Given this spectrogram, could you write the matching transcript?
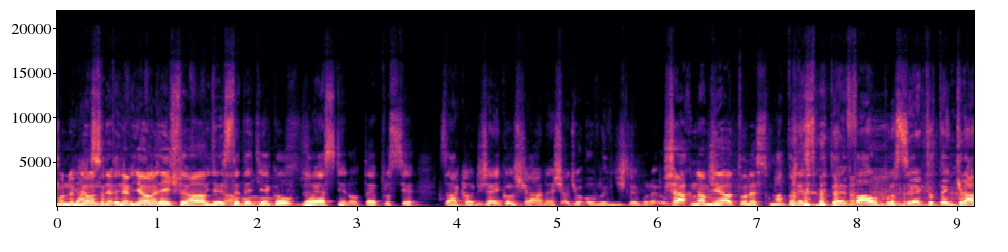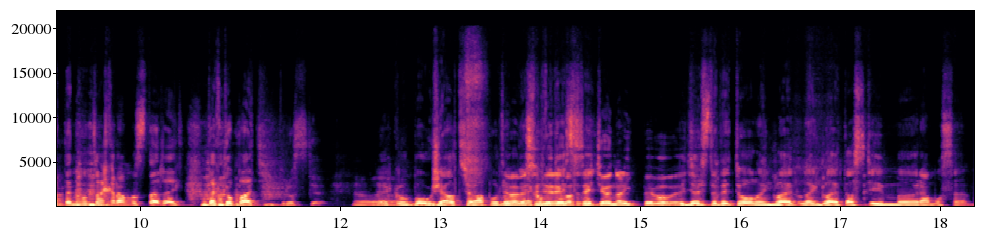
No, neměl- já jsem ne- teď, neměl na viděli něj jste, šát, viděli jste teď kámo, jako, prostě. no jasně no, to je prostě základ, když na někoho šáhneš, ať ho ovlivníš nebo neovlivníš. Šách na mě a to nesmí. A to nesmí, to je faul prostě, jak to tenkrát ten Honza Chramosta řekl, tak to platí prostě. jo, Jako bohužel třeba podle Těle mě, jako viděli, vlastně jste teď, chtěl nalít pivo, viď? viděli jste teď toho Lenglet, Lengleta s tím uh, Ramosem.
